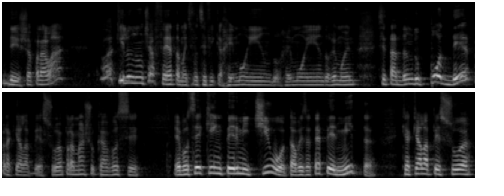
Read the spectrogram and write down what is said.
deixa para lá, aquilo não te afeta, mas você fica remoendo, remoendo, remoendo, você está dando poder para aquela pessoa para machucar você. É você quem permitiu, ou talvez até permita, que aquela pessoa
